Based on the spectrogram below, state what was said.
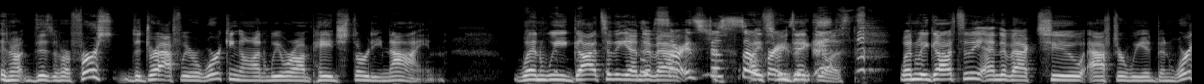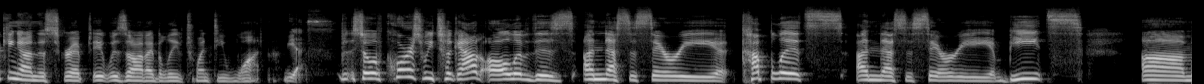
in our, this, our first, the draft we were working on, we were on page 39 when we got to the end of act Sorry, it's just so it's crazy. ridiculous when we got to the end of act two after we had been working on the script it was on i believe 21 yes so of course we took out all of this unnecessary couplets unnecessary beats um,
